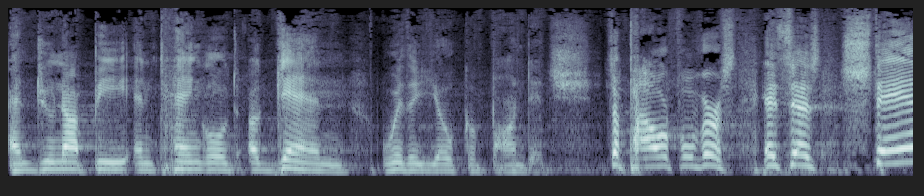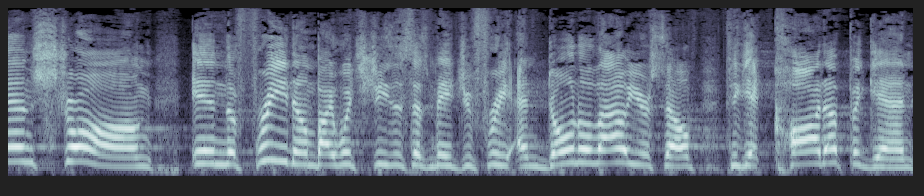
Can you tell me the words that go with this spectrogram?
and do not be entangled again with a yoke of bondage. It's a powerful verse. It says, stand strong in the freedom by which Jesus has made you free and don't allow yourself to get caught up again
